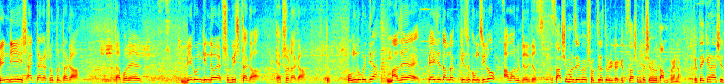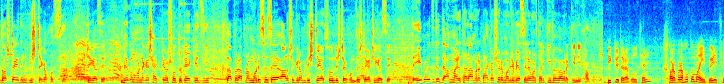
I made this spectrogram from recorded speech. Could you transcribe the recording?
ভেন্ডি ষাট টাকা সত্তর টাকা। তারপরে বেগুন কিনতেও একশো বিশ টাকা একশো টাকা। তো কম লোকের দেওয়া মাঝে পেঁয়াজের দামটা কিছু কম ছিল আবার উঠে যাচ্ছে। চাষিমার যেভাবে সবজিটা তৈরি করে কিন্তু চাষিমার তো সেভাবে দাম পায় না। কিন্তু এখানে আসি দশ টাকা দিন বিশ টাকা হচ্ছে ঠিক আছে? বেগুন মনে করেন ষাট টাকা সত্তর টাকা কেজি তারপরে আপনার মরিচ হচ্ছে আড়াইশো গ্রাম বিশ টাকা চল্লিশ টাকা পঞ্চাশ টাকা ঠিক আছে? তো এইভাবে যদি দাম মারে তাহলে আমরা ঢাকা শহরের মানুষ বেসের মানুষ তাহলে কীভাবে আমরা কিনে খাব? বিক্রেতারা বলছেন সরবরাহ কমায় বেড়েছে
